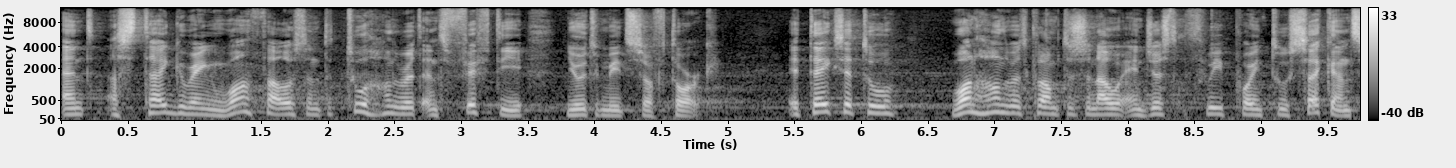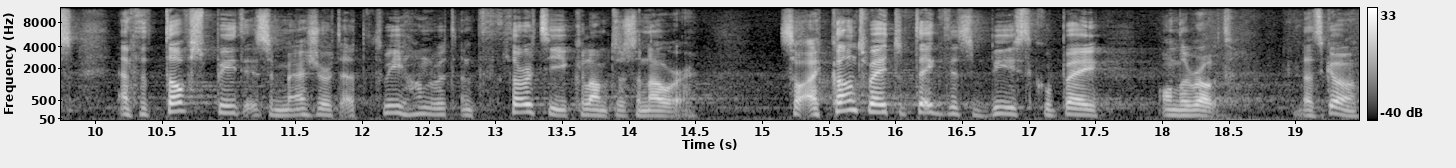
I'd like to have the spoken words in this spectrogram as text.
and a staggering 1250 newton meters of torque. It takes it to 100 kilometers an hour in just 3.2 seconds and the top speed is measured at 330 kilometers an hour. So I can't wait to take this beast coupe on the road. Let's go.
